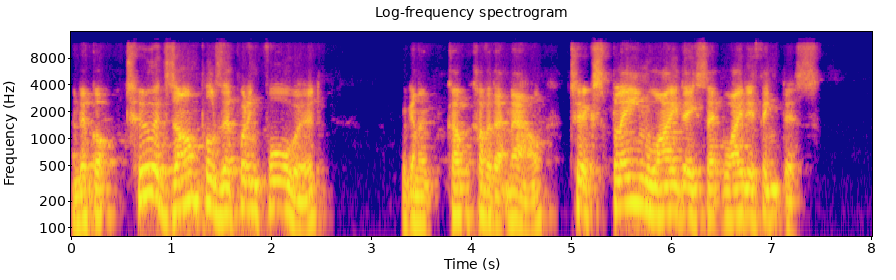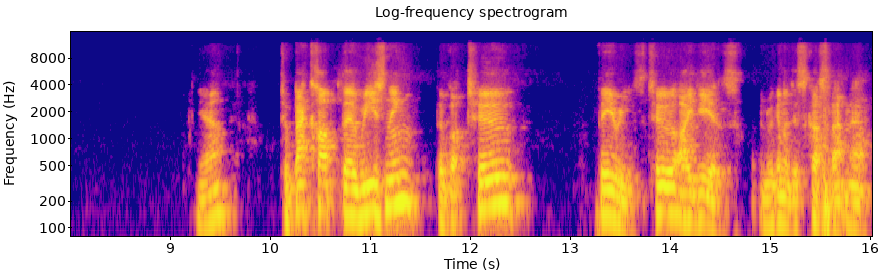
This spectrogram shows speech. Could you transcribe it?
And they've got two examples they're putting forward. We're going to cover that now to explain why they said why they think this. Yeah, to back up their reasoning, they've got two theories, two ideas, and we're going to discuss that now.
